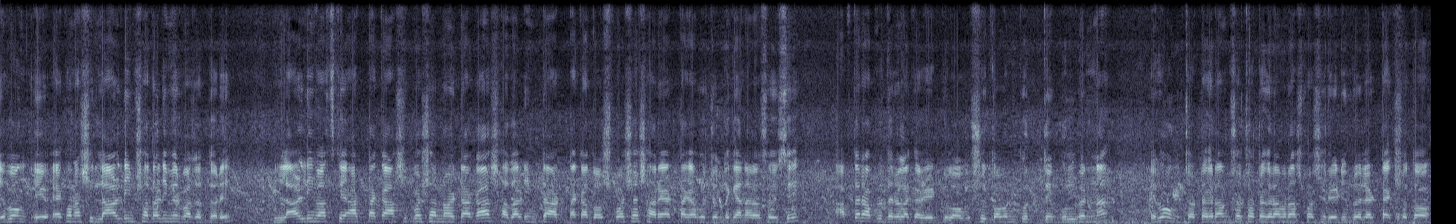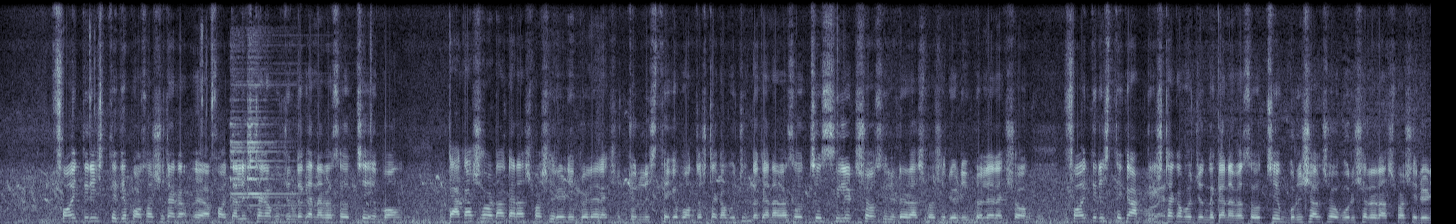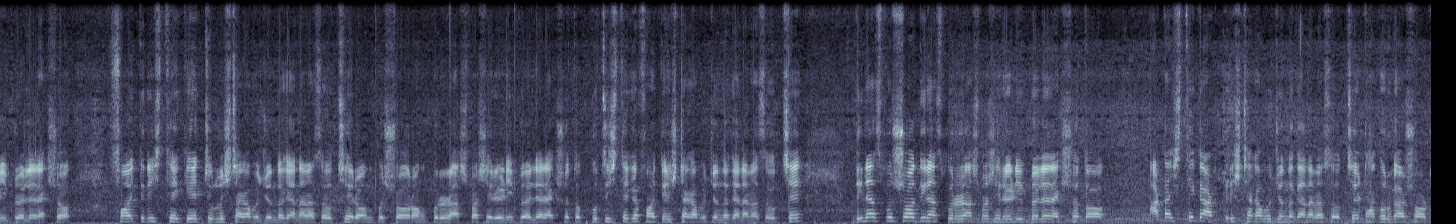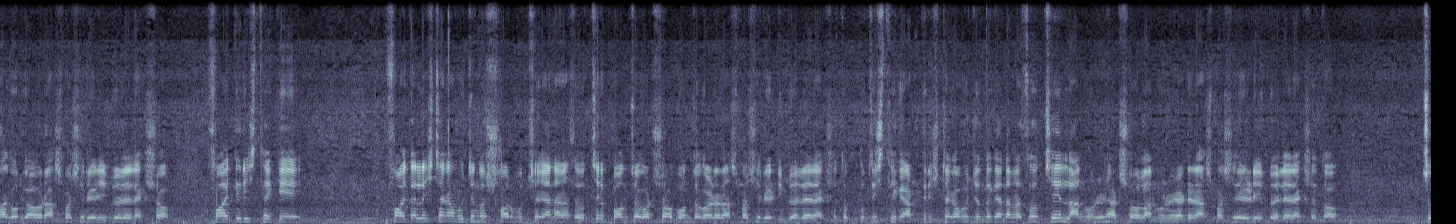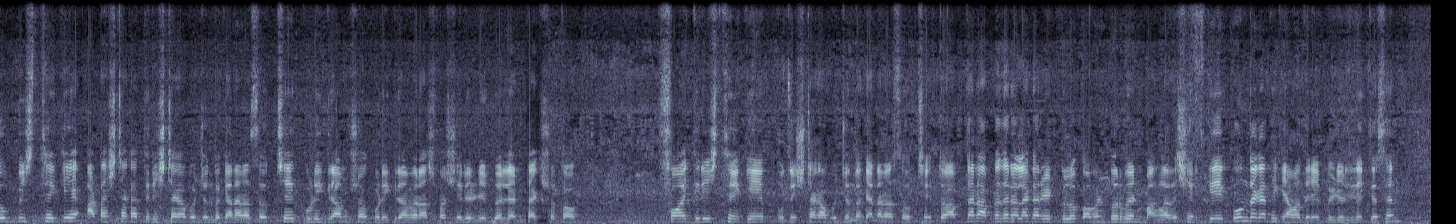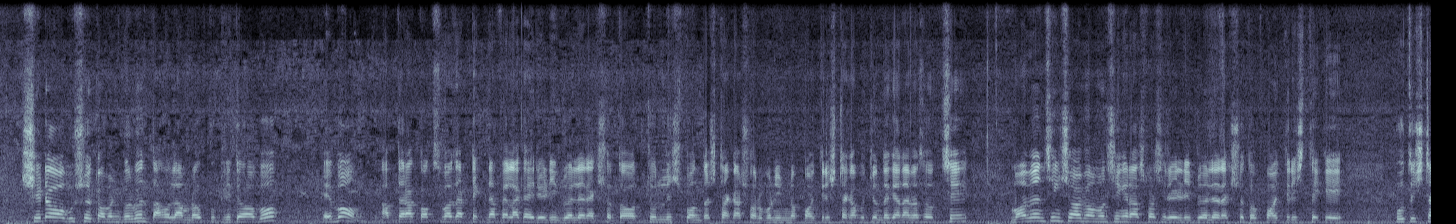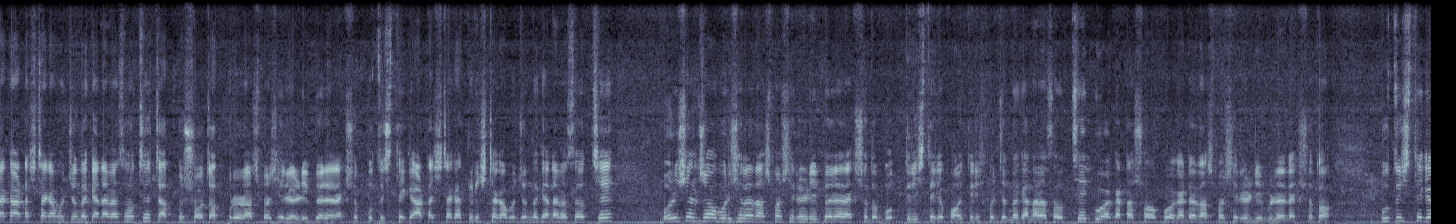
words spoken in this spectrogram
এবং এখন আসি লাল ডিম, সাদা ডিমের বাজার দরে। লাল ডিম আজকে আট টাকা আশি পয়সা, নয় টাকা। সাদা ডিমটা আট টাকা দশ পয়সা, সাড়ে আট টাকা পর্যন্ত কেনা বেচা হয়েছে। আপনারা আপনাদের এলাকার রেটগুলো অবশ্যই কমেন্ট করতে ভুলবেন না। এবং চট্টগ্রাম সহ চট্টগ্রামের আশপাশে রেডি ব্রয়লারটা একশত পঁয়ত্রিশ থেকে পঁচাশি টাকা পঁয়তাল্লিশ টাকা পর্যন্ত কেনা বেচা হচ্ছে এবং ঢাকা সহ ঢাকার আশপাশে রেডি ব্রয়লার একশো চল্লিশ থেকে পঞ্চাশ টাকা পর্যন্ত কেনা বেচা হচ্ছে। সিলেট সহ সিলেটের আশপাশে রেডি ব্রয়লার একশো পঁয়ত্রিশ থেকে আটত্রিশ টাকা পর্যন্ত কেনা বেচা হচ্ছে। বরিশাল সহ বরিশালের আশপাশে রেডি ব্রয়লার একশো পঁয়ত্রিশ থেকে চল্লিশ টাকা পর্যন্ত কেনা বেচা হচ্ছে। রংপুর সহ রংপুরের আশপাশে রেডি ব্রয়লার একশত পঁচিশ থেকে পঁয়ত্রিশ টাকা পর্যন্ত কেনা বেচা হচ্ছে। দিনাজপুর সহ দিনাজপুরের আশপাশে রেডি ব্রয়লার একশত আঠাশ থেকে আটত্রিশ টাকা পর্যন্ত কেনা বেচা হচ্ছে। ঠাকুরগাঁও সহ ঠাকুরগাঁওয়ের আশপাশে রেডি ব্রয়লার একশো পঁয়ত্রিশ থেকে পঁয়তাল্লিশ টাকা পর্যন্ত সর্বোচ্চ কেনা বেচা হচ্ছে পঞ্চগড় সহ পঞ্চগড়ের আশপাশে রেডি বেলের একশত পঁচিশ থেকে আটত্রিশ টাকা পর্যন্ত কেনা বেচা হচ্ছে লালমনিরহাট সহ লালমনিরহাটের আশপাশে রেডি বেলের একশত চব্বিশ থেকে আঠাশ টাকা তিরিশ টাকা পর্যন্ত কেনা বেচা হচ্ছে কুড়িগ্রাম সহ কুড়িগ্রামের আশপাশে রেডি বেলেরটা একশত পঁয়ত্রিশ থেকে পঁচিশ টাকা পর্যন্ত কেনা বেচা হচ্ছে। তো আপনারা আপনাদের এলাকার রেটগুলো কমেন্ট করবেন, বাংলাদেশের কে কোন জায়গা থেকে আমাদের এই ভিডিওটি দেখতেছেন সেটাও অবশ্যই কমেন্ট করবেন, তাহলে আমরা উপকৃত হব। এবং আপনারা কক্সবাজার টেকনাফ এলাকায় রেডি ব্রয়েলের একশো চল্লিশ পঞ্চাশ টাকা, সর্বনিম্ন পঁয়ত্রিশ টাকা পর্যন্ত কেনা বেচা হচ্ছে। ময়মনসিংহ সহ ময়মনসিংহের আশপাশে রেডি ব্রয়েলের একশত পঁয়ত্রিশ থেকে পঁচিশ টাকা, আঠাশ টাকা পর্যন্ত কেনা বেচা হচ্ছে। চাঁদপুর সহ চাঁদপুরের আশপাশে রেডি ব্রয়েলের একশো পঁচিশ থেকে আঠাশ টাকা, তিরিশ টাকা পর্যন্ত কেনা বেচা হচ্ছে। বরিশাল সহ বরিশালের আশপাশে রেডি ব্রয়েলের একশত বত্রিশ থেকে পঁয়ত্রিশ পর্যন্ত কেনা বেচা হচ্ছে। কুয়াকাটা সহ কুয়াকাটার আশপাশে রেডি ব্রয়েলের একশত পঁচিশ থেকে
